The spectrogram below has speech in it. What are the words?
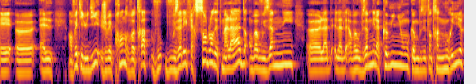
Et euh, elle, en fait, il lui dit Je vais prendre votre. Vous, vous allez faire semblant d'être malade, on va vous amener, euh, la, on va vous amener la communion comme vous êtes en train de mourir.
